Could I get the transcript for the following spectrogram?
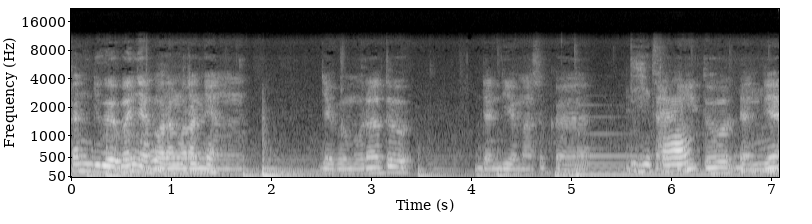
Kan juga banyak Oh, iya orang-orang juga. yang jago mural tuh dan dia masuk ke Digital. itu dan Hmm. dia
